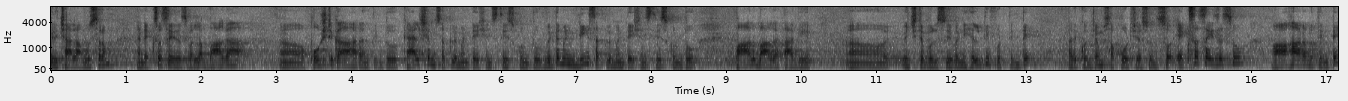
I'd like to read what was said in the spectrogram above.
ఇది చాలా అవసరం. అండ్ ఎక్సర్సైజెస్ వల్ల బాగా పౌష్టిక ఆహారం తింటూ కాల్షియం సప్లిమెంటేషన్స్ తీసుకుంటూ విటమిన్ డి సప్లిమెంటేషన్స్ తీసుకుంటూ పాలు బాగా తాగి వెజిటబుల్స్ ఇవన్నీ హెల్తీ ఫుడ్ తింటే అది కొంచెం సపోర్ట్ చేస్తుంది. సో ఎక్సర్సైజెస్ ఆహారం తింటే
